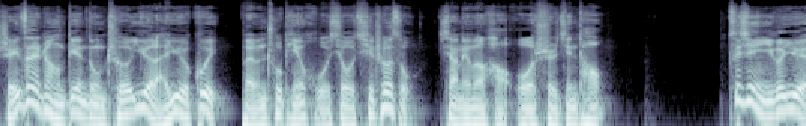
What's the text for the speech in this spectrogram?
谁在让电动车越来越贵？本文出品虎嗅汽车组向您问好，我是金涛。最近一个月，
